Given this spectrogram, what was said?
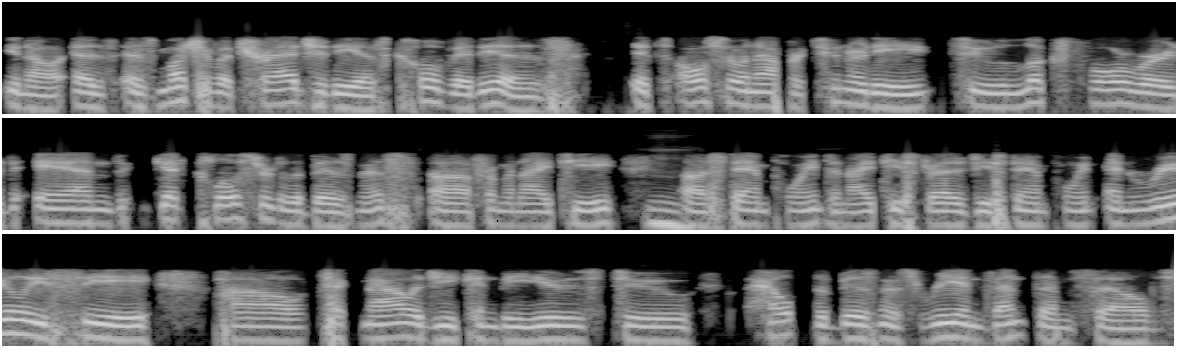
you know, as, as much of a tragedy as COVID is, it's also an opportunity to look forward and get closer to the business uh, from an IT mm. uh, standpoint, an IT strategy standpoint, and really see how technology can be used to help the business reinvent themselves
